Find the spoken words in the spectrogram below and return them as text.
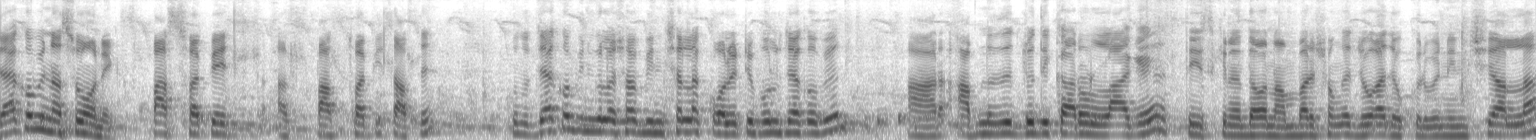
জ্যাকোবিন আছে অনেক। পাঁচ, ছয় পিস পাঁচ, ছয় পিস আছে। কিন্তু জ্যাকোবিনগুলো সব ইনশাল্লাহ কোয়ালিটিফুল জ্যাকোবিন। আর আপনাদের যদি কারও লাগে, তো স্ক্রিনে দেওয়া নাম্বারের সঙ্গে যোগাযোগ করবেন, ইনশাআল্লাহ।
